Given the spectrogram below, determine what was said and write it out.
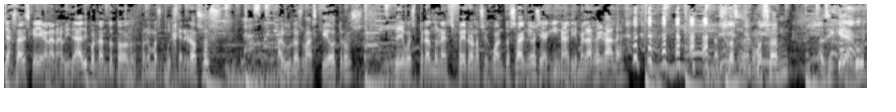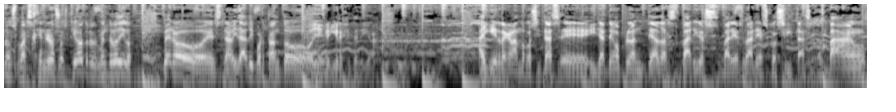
Ya sabes que llega la Navidad y por tanto todos nos ponemos muy generosos, algunos más que otros. Yo llevo esperando una esfero no sé cuántos años y aquí nadie me la regala. Las cosas como son. Así que algunos más generosos que otros, te lo digo. Pero es Navidad y por tanto, oye, ¿qué quieres que te diga? Hay que ir regalando cositas eh, y ya tengo planteadas varios, varias, varias cositas con Vans,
